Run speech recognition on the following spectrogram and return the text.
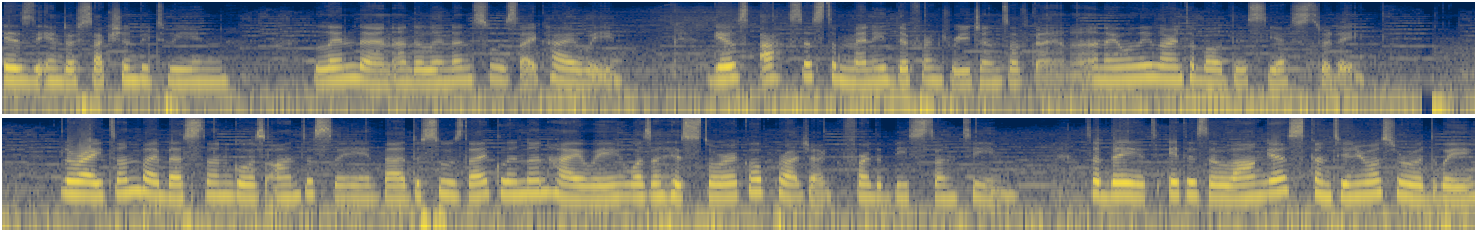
is the intersection between Linden and the Linden Dike Highway gives access to many different regions of Guyana and I only learned about this yesterday. The write-on by Beston goes on to say that the Dike Linden Highway was a historical project for the Beston team. To date, it is the longest continuous roadway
